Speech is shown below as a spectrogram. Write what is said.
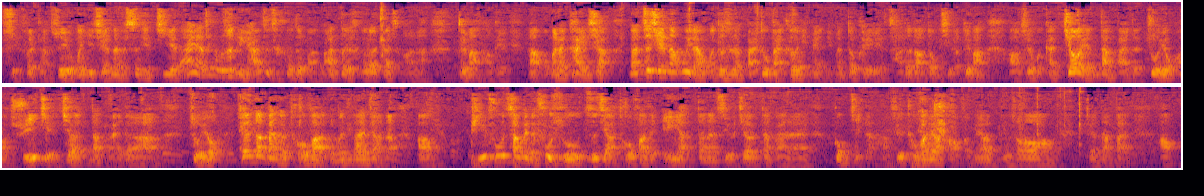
水分的。所以我们以前那个申请基因，哎呀，这个不是女孩子喝的吗？男的喝了干什么呢？对吧？OK，那我们来看一下，那这些呢，未来我们都是在百度百科里面，你们都可以查得到东西的，对吗？啊，所以我们看胶原蛋白的作用啊，水解胶原蛋白的作用，胶原蛋白和头发，我们刚才讲了啊，皮肤上面的附属物、指甲、头发的营养，当然是由胶原蛋白来供给的哈。所以头发要好，我们要补充胶原蛋白。好，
